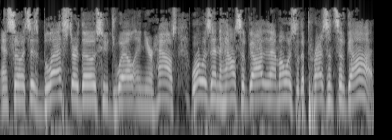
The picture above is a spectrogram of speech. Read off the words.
And so it says, blessed are those who dwell in your house. What was in the house of God at that moment was the presence of God.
